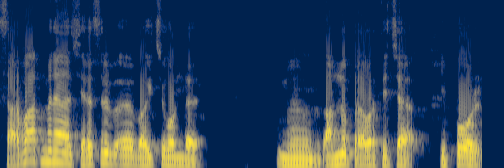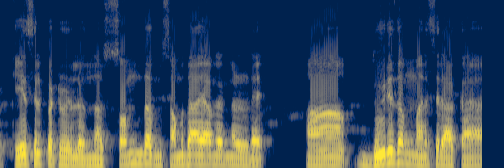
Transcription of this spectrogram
സർവാത്മന ശിരസിൽ വഹിച്ചുകൊണ്ട് അന്ന് പ്രവർത്തിച്ച ഇപ്പോൾ കേസിൽപ്പെട്ടുള്ള സ്വന്തം സമുദായാംഗങ്ങളുടെ ആ ദുരിതം മനസ്സിലാക്കാൻ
